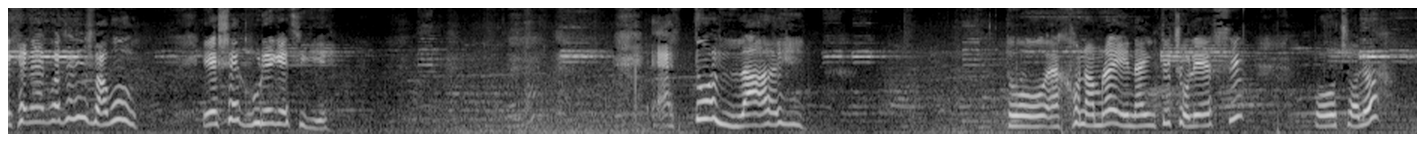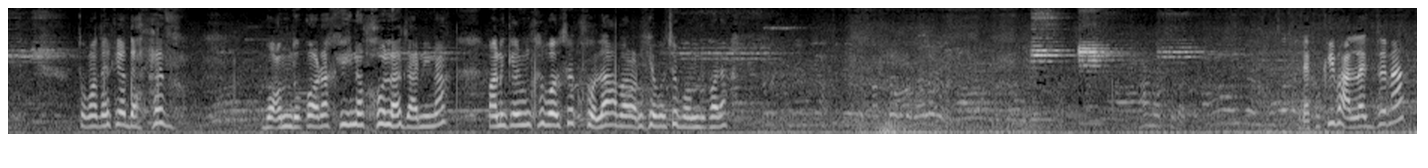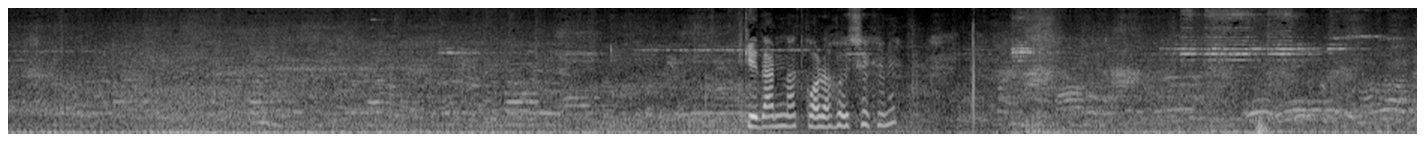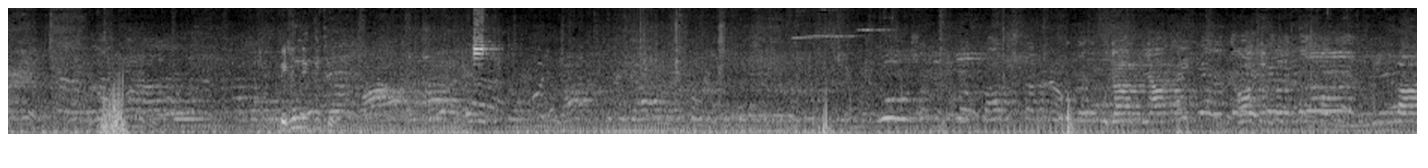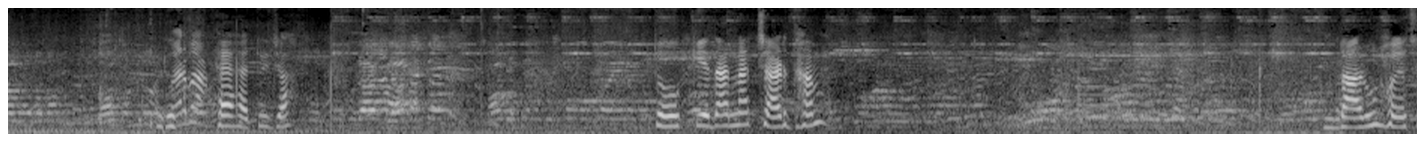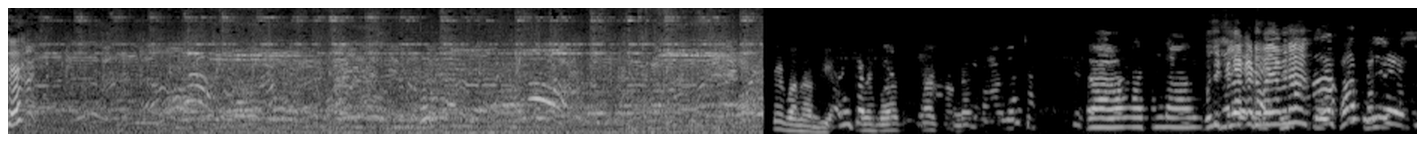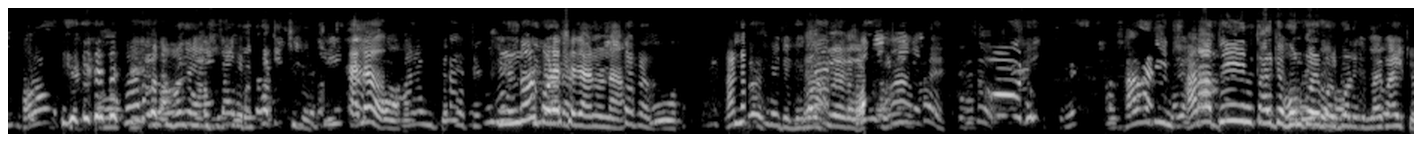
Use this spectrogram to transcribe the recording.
এখানে একবার জানিস বাবু? এসে ঘুরে গেছি গিয়ে। এত লাইন তো এখন আমরা এ নাইনতে চলে এসেছি। তো চলো, তোমাদেরকে দেখাই বন্ধ করা কি না খোলা জানি না। অনেকের মুখে বলছে খোলা, আবার অনেকে বলছে বন্ধ করা। দেখো কি ভালো লাগছে না? কেদারনাথ করা হয়েছে এখানে। পেছন দিক কিছু? হ্যাঁ হ্যাঁ তুই যা। তো কেদারনাথ চার দারুণ হয়েছে। হ্যালো সুন্দর করেছে জানো না। সারাদিন সারাদিন কালকে ফোন করে বল ভাইকে।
